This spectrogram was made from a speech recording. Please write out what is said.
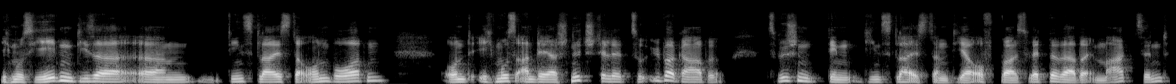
Ich muss jeden dieser ähm, Dienstleister onboarden und ich muss an der Schnittstelle zur Übergabe zwischen den Dienstleistern, die ja oftmals Wettbewerber im Markt sind,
